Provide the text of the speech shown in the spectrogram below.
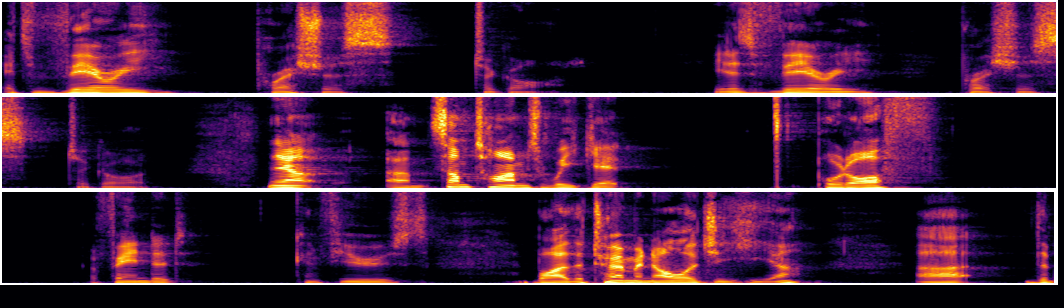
it's very precious to God. It is very precious to God. Now, um, sometimes we get put off, offended, confused by the terminology here. Uh, the,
